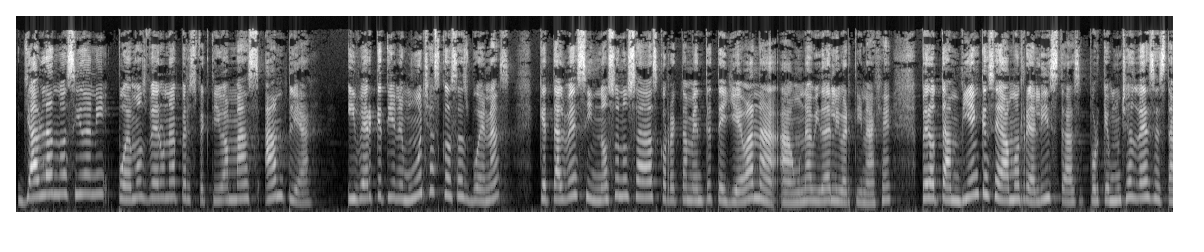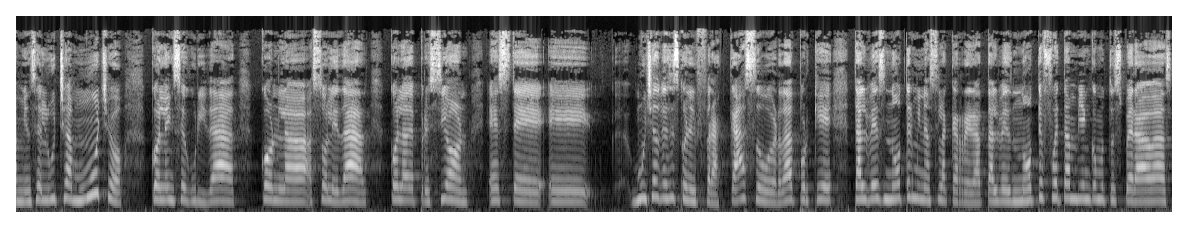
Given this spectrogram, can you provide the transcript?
ya hablando así, Dani, podemos ver una perspectiva más amplia y ver que tiene muchas cosas buenas que tal vez si no son usadas correctamente te llevan a, una vida de libertinaje, pero también que seamos realistas, porque muchas veces también se lucha mucho con la inseguridad, con la soledad, con la depresión, este, eh, muchas veces con el fracaso, ¿verdad? Porque tal vez no terminaste la carrera, tal vez no te fue tan bien como tú esperabas,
